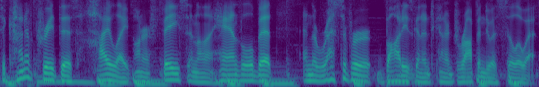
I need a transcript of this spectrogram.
to kind of create this highlight on her face and on her hands a little bit, and the rest of her body is gonna kind of drop into a silhouette.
